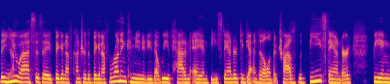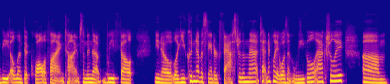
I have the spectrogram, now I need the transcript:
The yeah. US is a big enough country, the big enough running community that we've had an A and B standard to get into the Olympic trials. The B standard being the Olympic qualifying time, something that we felt you know like you couldn't have a standard faster than that technically it wasn't legal actually um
